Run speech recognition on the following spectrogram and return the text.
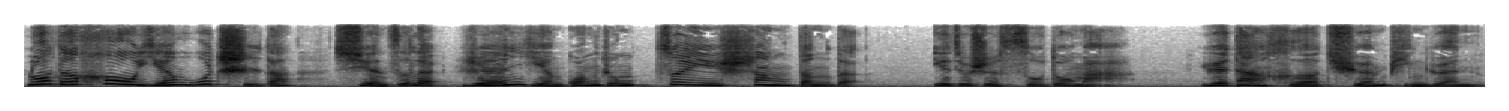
罗德厚颜无耻的选择了人眼光中最上等的，也就是索多玛、约旦河全平原。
